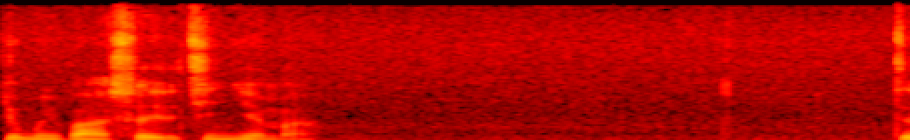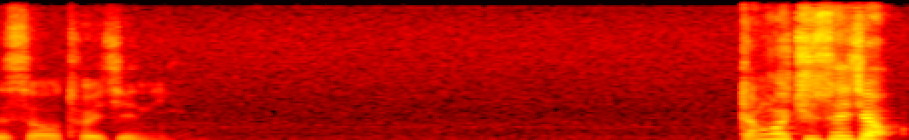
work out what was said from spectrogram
又没办法睡的经验吗？这时候推荐你赶快去睡觉。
